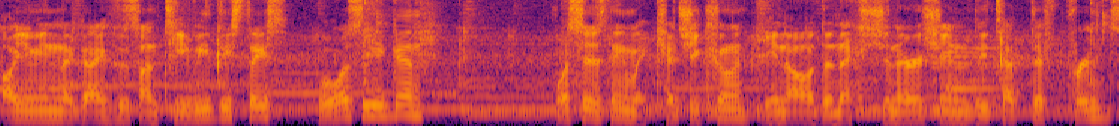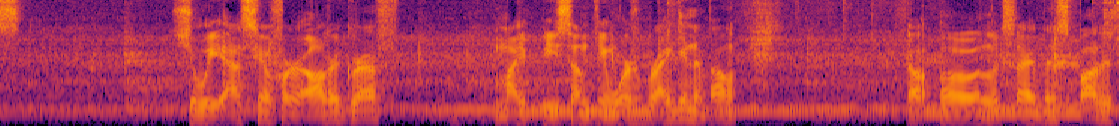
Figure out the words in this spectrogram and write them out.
Oh, you mean the guy who's on TV these days? Who was he again? What's his name, Akechi-kun? You know, the next generation detective prince? Should we ask him for an autograph? Might be something worth bragging about. Uh-oh, looks like I've been spotted.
